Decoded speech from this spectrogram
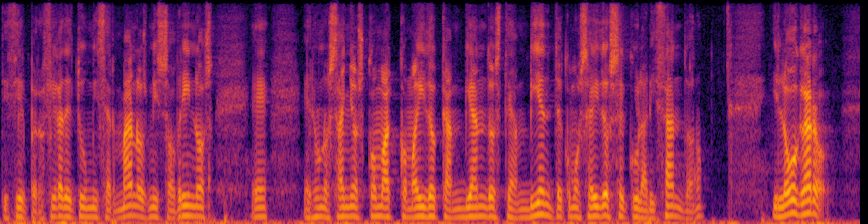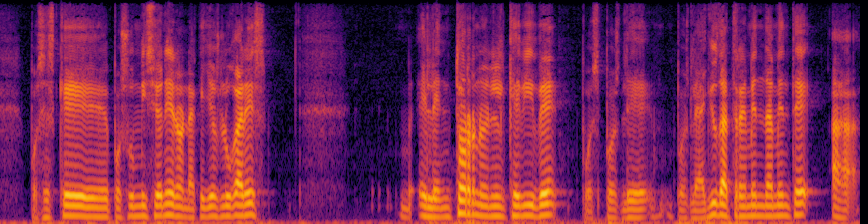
Decir, pero fíjate tú, mis hermanos, mis sobrinos, eh, en unos años cómo ha, cómo ha ido cambiando este ambiente, cómo se ha ido secularizando, ¿no? Y luego, claro, pues es que pues un misionero en aquellos lugares el entorno en el que vive pues pues le pues le ayuda tremendamente a,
